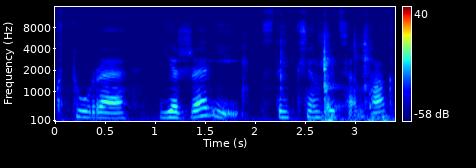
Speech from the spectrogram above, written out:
które jeżeli z tym księżycem, tak?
